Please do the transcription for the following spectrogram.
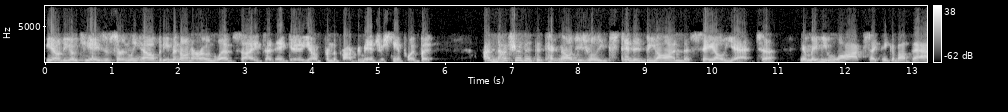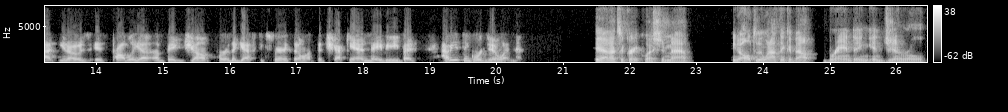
you know, the OTAs have certainly helped, but even on our own websites, I think, uh, you know, from the property manager standpoint, but I'm not sure that the technology's really extended beyond the sale yet to, you know, maybe locks. I think about that, you know, is, is probably a, a big jump for the guest experience. They don't have to check in maybe, but how do you think we're doing? Yeah, that's a great question, Matt. You know, ultimately, when I think about branding in general,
